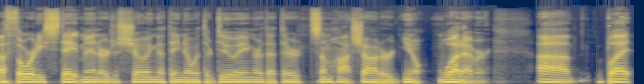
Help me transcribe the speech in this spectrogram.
authority statement or just showing that they know what they're doing or that they're some hot shot or you know whatever uh, but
